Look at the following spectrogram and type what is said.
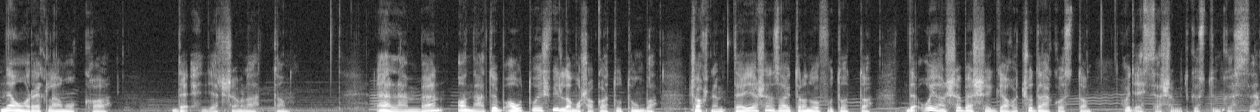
neon reklámokkal, de egyet sem láttam. Ellenben annál több autó és villamos akadt utunkba, csak nem teljesen zajtalanul futotta, de olyan sebességgel, hogy csodálkoztam, hogy egyszer sem ütköztünk össze.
